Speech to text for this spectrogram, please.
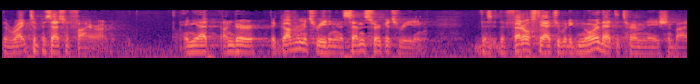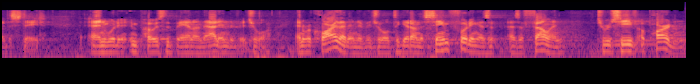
the right to possess a firearm. And yet, under the government's reading and the Seventh Circuit's reading, the, the federal statute would ignore that determination by the state and would impose the ban on that individual and require that individual to get on the same footing as a, as a felon to receive a pardon,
